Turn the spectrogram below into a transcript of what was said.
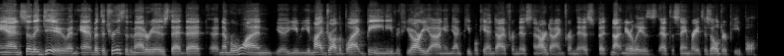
and so they do. And, and but the truth of the matter is that that uh, number one, you, you you might draw the black bean even if you are young, and young people can die from this and are dying from this, but not nearly as at the same rates as older people.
